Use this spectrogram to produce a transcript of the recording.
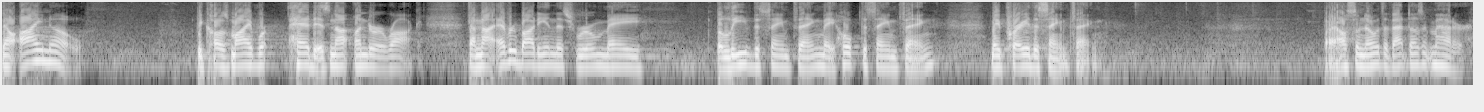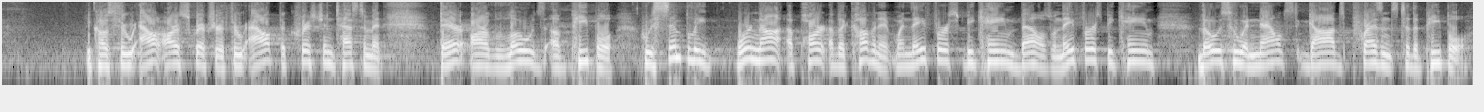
Now, I know, because my head is not under a rock, that not everybody in this room may believe the same thing, may hope the same thing, may pray the same thing. But I also know that that doesn't matter. Because throughout our scripture, throughout the Christian Testament, there are loads of people who simply were not a part of the covenant when they first became bells, when they first became those who announced God's presence to the people.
